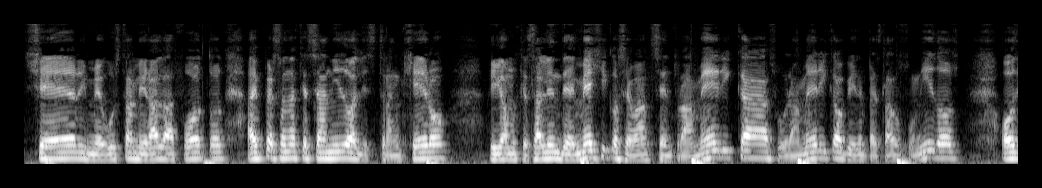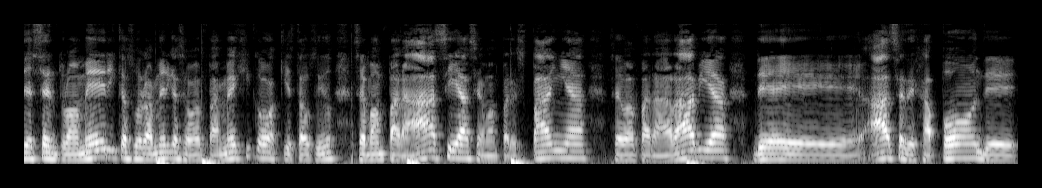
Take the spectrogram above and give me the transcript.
share y me gusta mirar las fotos. Hay personas que se han ido al extranjero digamos que salen de México, se van a Centroamérica, Suramérica, o vienen para Estados Unidos, o de Centroamérica, Suramérica, se van para México, aquí Estados Unidos, se van para Asia, se van para España, se van para Arabia, de Asia, de Japón, de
